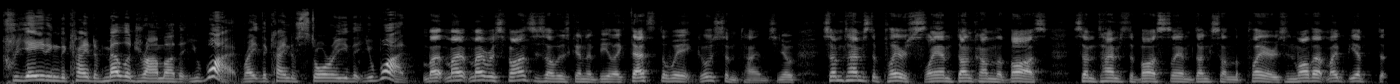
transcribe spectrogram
creating the kind of melodrama that you want, right? The kind of story that you want. My, my, my response is always going to be like, that's the way it goes sometimes. You know, sometimes the players slam dunk on the boss, sometimes the boss slam dunks on the players. And while that might be up to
